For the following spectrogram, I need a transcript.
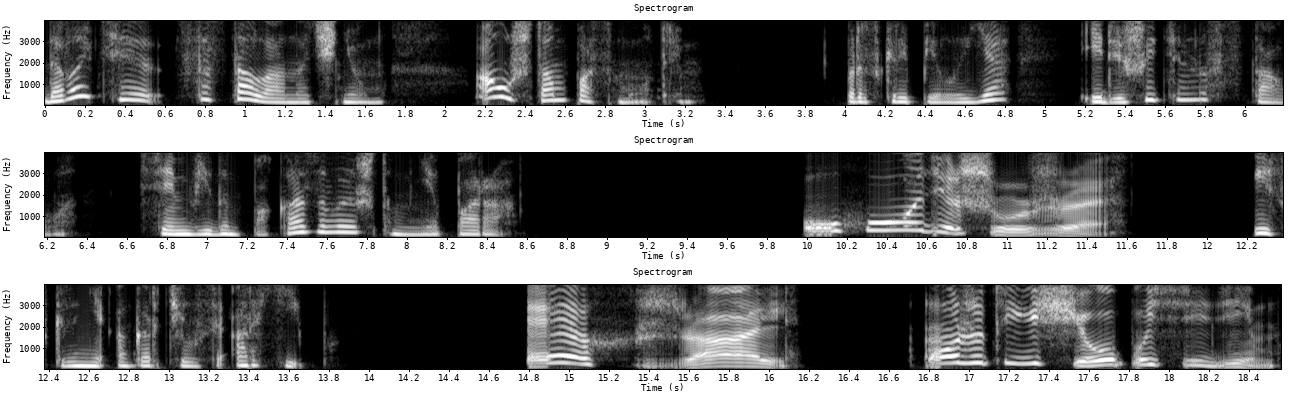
Давайте со стола начнем, а уж там посмотрим. Проскрипела я и решительно встала, всем видом показывая, что мне пора. «Уходишь уже?» — искренне огорчился Архип. «Эх, жаль. Может, еще посидим?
